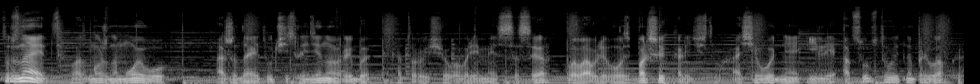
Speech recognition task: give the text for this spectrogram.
Кто знает, возможно, мойву ожидает участь ледяной рыбы, которая еще во время СССР вылавливалась в больших количествах, а сегодня или отсутствует на прилавках,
